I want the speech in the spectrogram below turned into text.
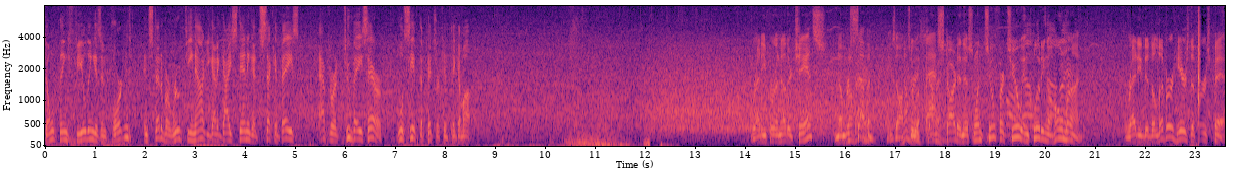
Don't think fielding is important? Instead of a routine out, you got a guy standing at second base after a two-base error. We'll see if the pitcher can pick him up. Ready for another chance. Number The seven. He's off to a fast seven. start in this one. Two for two, including a home run. Ready to deliver. Here's the first pitch.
